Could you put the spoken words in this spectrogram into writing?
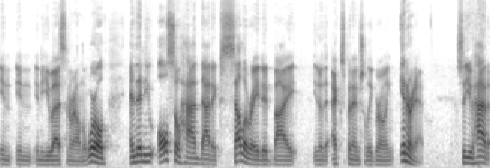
in, in, in the US and around the world. And then you also had that accelerated by, you know, the exponentially growing internet. So you had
